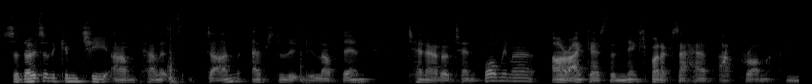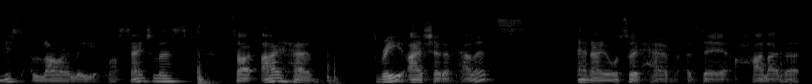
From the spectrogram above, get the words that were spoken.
So those are the Kimchi um, palettes done. Absolutely love them. 10 out of 10 formula. Alright guys, the next products I have are from Miss Laura Lee Los Angeles. So I have three eyeshadow palettes and I also have their highlighter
